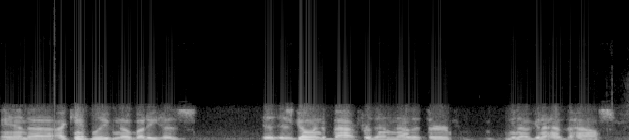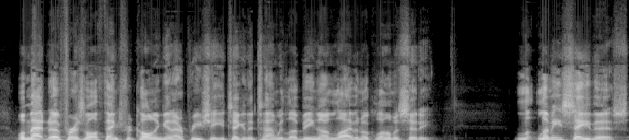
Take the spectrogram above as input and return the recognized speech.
And uh, I can't believe nobody has is going to bat for them now that they're, you know, going to have the house. Well, Matt, uh, first of all, thanks for calling in. I appreciate you taking the time. We love being on live in Oklahoma City. L- let me say this.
